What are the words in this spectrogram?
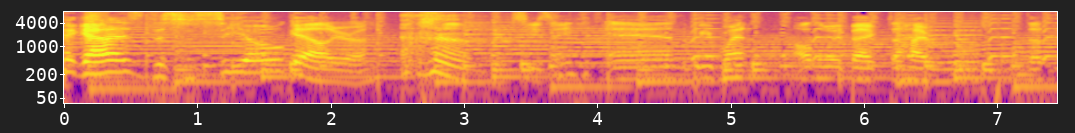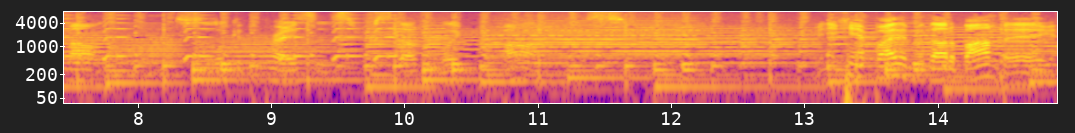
Hey guys, this is CO Galura. Excuse me. And we went all the way back to Hyrule from Death Mountain to look at the prices for stuff like bombs. And you can't buy them without a bomb bag.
